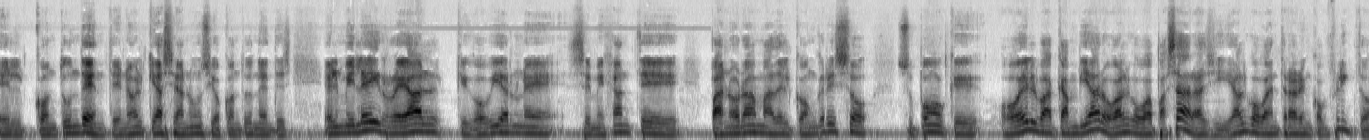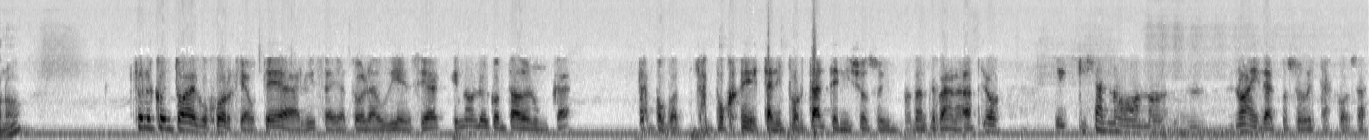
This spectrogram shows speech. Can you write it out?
el contundente, ¿no? El que hace anuncios contundentes. El ley real que gobierne semejante panorama del Congreso, supongo que o él va a cambiar o algo va a pasar allí, algo va a entrar en conflicto, ¿no? yo le cuento algo, Jorge, a usted, a Luisa y a toda la audiencia, que no lo he contado nunca. Tampoco, tampoco es tan importante, ni yo soy importante para nada, pero eh, quizás no, no, no hay datos sobre estas cosas.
